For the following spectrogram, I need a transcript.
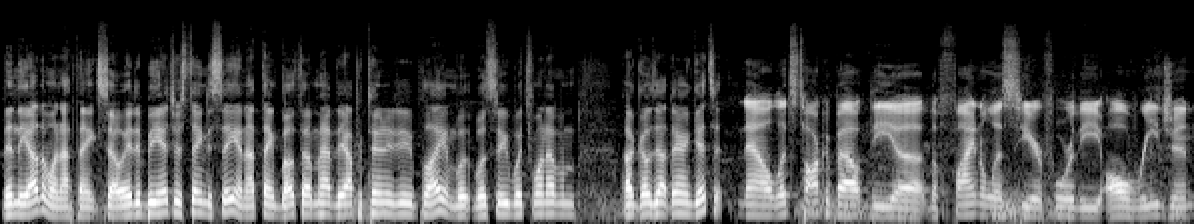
than the other one, I think. So it'd be interesting to see, and I think both of them have the opportunity to play, and we'll, we'll see which one of them uh, goes out there and gets it. Now let's talk about the uh, the finalists here for the All Region.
